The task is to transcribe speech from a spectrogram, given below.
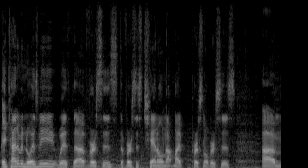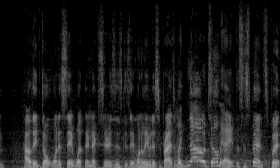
it kind of annoys me with uh, versus the versus channel, not my personal versus. Um, how they don't want to say what their next series is because they want to leave it a surprise. I'm like, no, tell me. I hate the suspense. But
